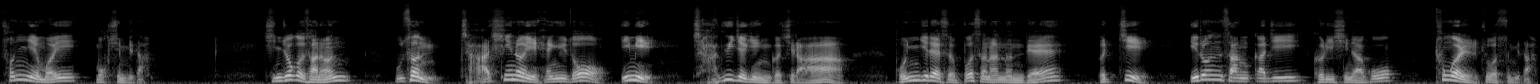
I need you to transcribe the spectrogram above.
손님의 몫입니다. 진조거사는 우선 자신의 행위도 이미 자귀적인 것이라 본질에서 벗어났는데 어찌 이런 상까지 그리시냐고 퉁을 주었습니다.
